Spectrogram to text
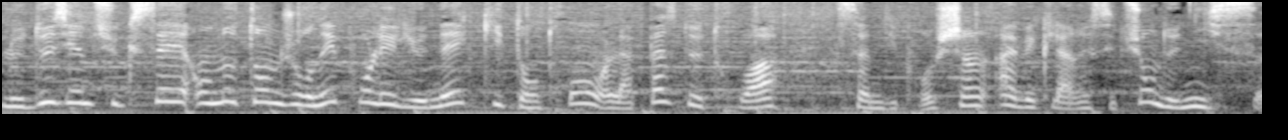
le deuxième succès en autant de journées pour les Lyonnais qui tenteront la passe de 3 samedi prochain avec la réception de Nice.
